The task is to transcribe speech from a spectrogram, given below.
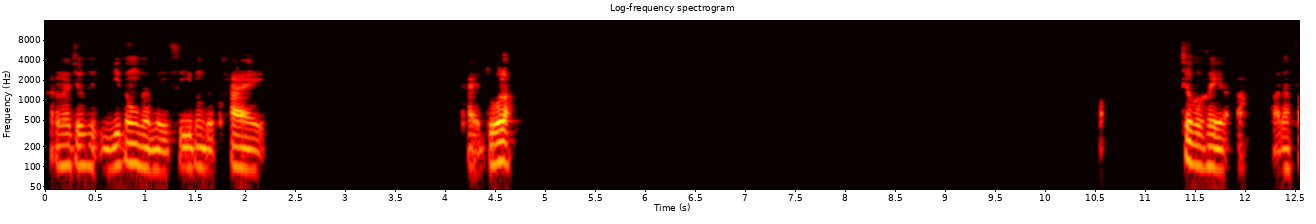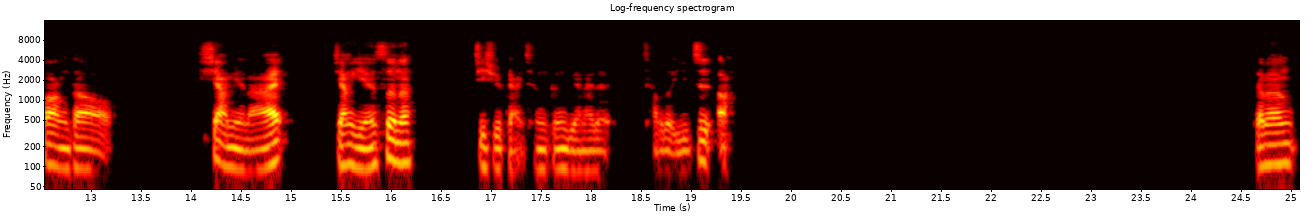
刚才就是移动的，每次移动的太太多了。这回可以了啊，把它放到下面来，将颜色呢继续改成跟原来的差不多一致啊。咱们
